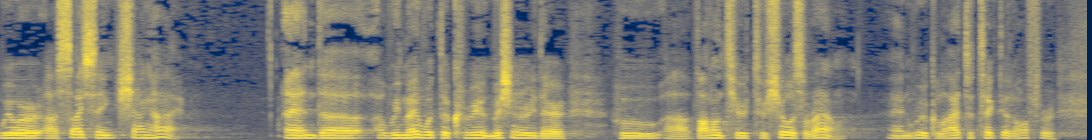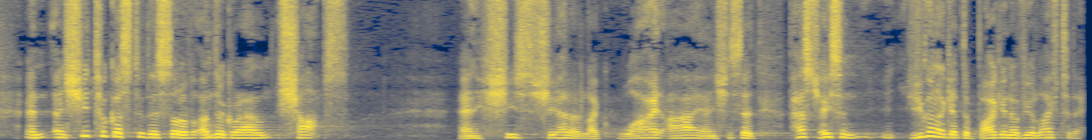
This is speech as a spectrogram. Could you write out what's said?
we were uh, sightseeing Shanghai. And uh, we met with the Korean missionary there who uh, volunteered to show us around. And we were glad to take that offer. And, and she took us to this sort of underground shops. And she's, she had a like wide eye and she said, Pastor Jason, you're going to get the bargain of your life today.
